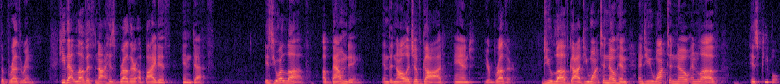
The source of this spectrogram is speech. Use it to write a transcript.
the brethren. He that loveth not his brother abideth in death. Is your love abounding in the knowledge of God and your brother? Do you love God? Do you want to know him? And do you want to know and love his people?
